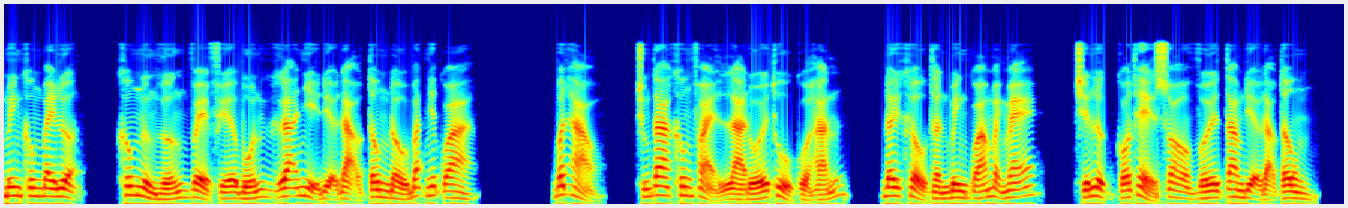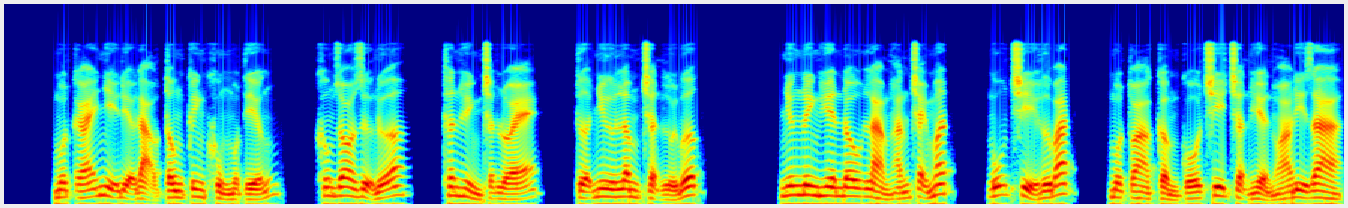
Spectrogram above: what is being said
minh không bay lượn, không ngừng hướng về phía bốn gã nhị địa đạo tông đầu bắt nhất qua. Bất hảo, chúng ta không phải là đối thủ của hắn, đây khẩu thần binh quá mạnh mẽ, chiến lực có thể so với tam địa đạo tông. Một cái nhị địa đạo tông kinh khủng một tiếng, không do dự nữa, thân hình chật lóe, tựa như lâm trận lùi bước. Nhưng Ninh Hiên đâu làm hắn chạy mất, ngũ chỉ hư bắt, một tòa cẩm cố chi trận hiển hóa đi ra,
